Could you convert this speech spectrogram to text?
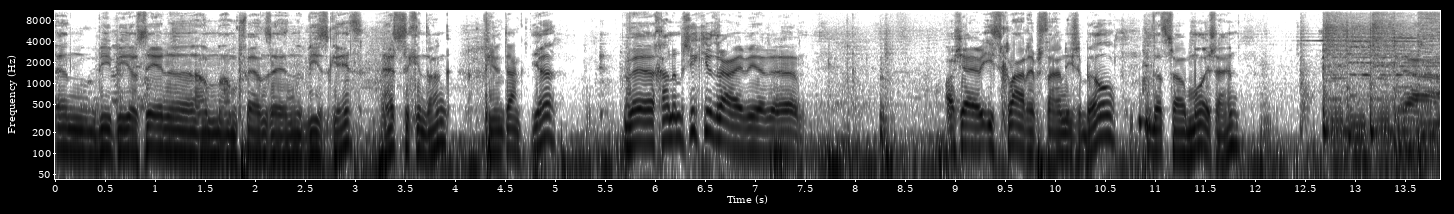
En wie wir sehen äh, am, am Fernsehen, wie es geht. Herzlichen Dank. Vielen Dank. Ja, we gaan een muziekje draaien weer. eh. als jij iets klaar hebt staan, Isabel, dat zou mooi zijn. Ja,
